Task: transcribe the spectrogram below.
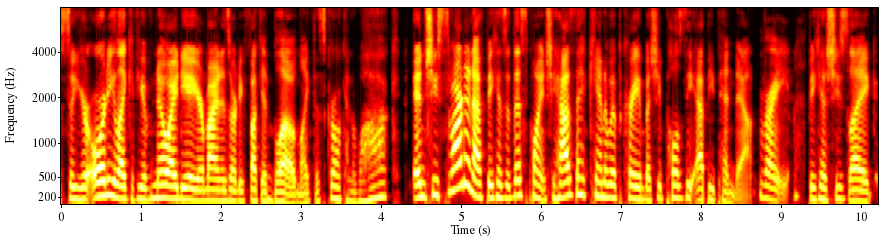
So you're already like, if you have no idea, your mind is already fucking blown. Like, this girl can walk. And she's smart enough because at this point she has the can of whipped cream, but she pulls the EpiPen down Right. because she's like,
